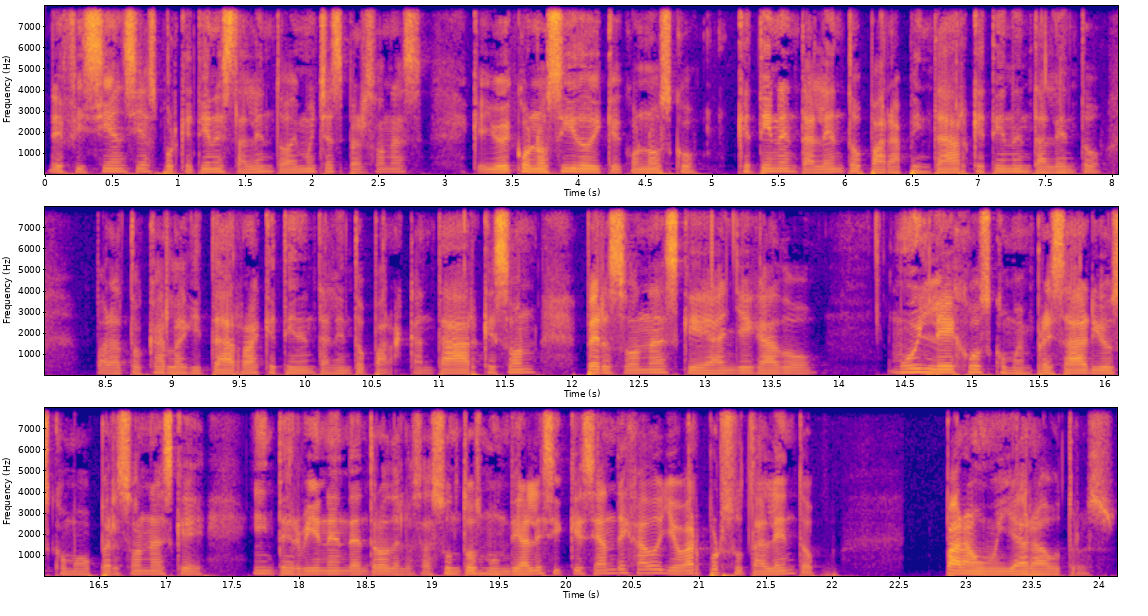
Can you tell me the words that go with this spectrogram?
deficiencias porque tienes talento. Hay muchas personas que yo he conocido y que conozco que tienen talento para pintar, que tienen talento para tocar la guitarra, que tienen talento para cantar, que son personas que han llegado muy lejos como empresarios, como personas que intervienen dentro de los asuntos mundiales y que se han dejado llevar por su talento para humillar a otros.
